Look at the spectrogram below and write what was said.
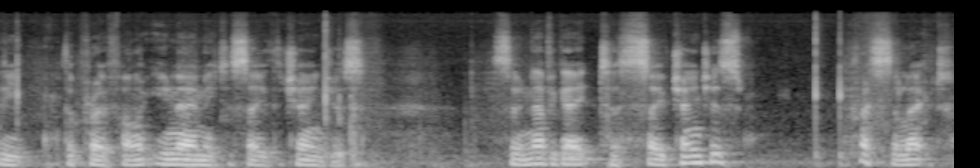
the, the, the profile, you now need to save the changes. So navigate to Save Changes, press Select,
